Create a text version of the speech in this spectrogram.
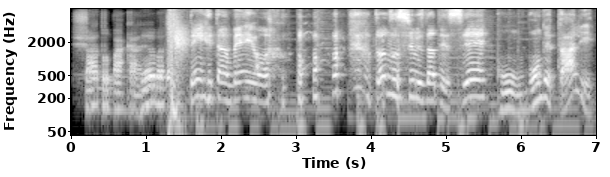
Chato pra caramba. Tem também o. Todos os filmes da DC. Um bom detalhe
